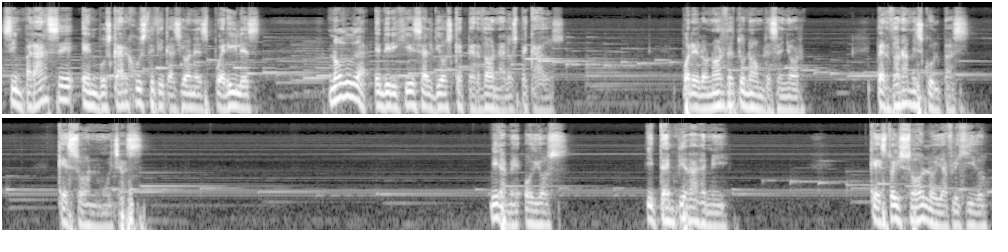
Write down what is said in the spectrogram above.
sin pararse en buscar justificaciones pueriles, no duda en dirigirse al Dios que perdona los pecados. Por el honor de tu nombre, Señor, perdona mis culpas, que son muchas. Mírame, oh Dios, y ten piedad de mí, que estoy solo y afligido.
